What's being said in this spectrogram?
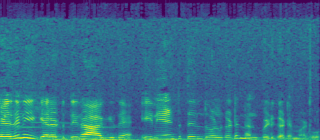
ಹೇಳಿದಿನಿ, ಈಗ ಎರಡು ದಿನ ಆಗಿದೆ. ಇನ್ನು ಎಂಟು ದಿನದೊಳಗಡೆ ನಾನು ಬಿಡುಗಡೆ ಮಾಡ್ತೀನಿ.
